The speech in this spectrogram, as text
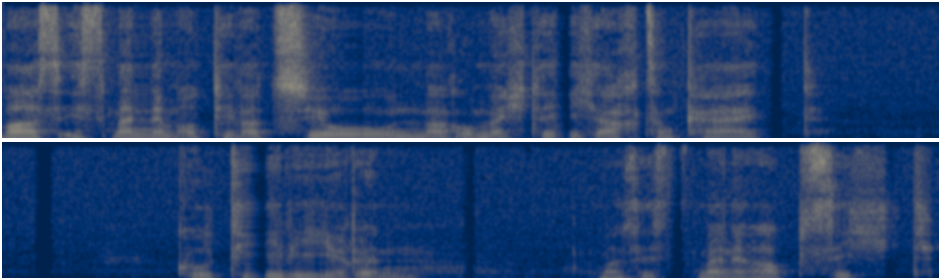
was ist meine Motivation? Warum möchte ich Achtsamkeit kultivieren? Was ist meine Absicht?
